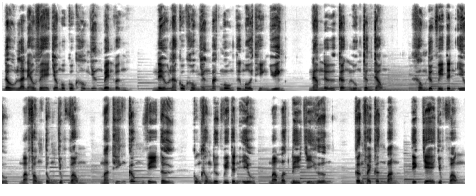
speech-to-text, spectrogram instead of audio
đâu là nẻo về cho một cuộc hôn nhân bền vững? Nếu là cuộc hôn nhân bắt nguồn từ mối thiện duyên, nam nữ cần luôn trân trọng. Không được vì tình yêu mà phóng túng dục vọng, mà thiên công vị tư. Cũng không được vì tình yêu mà mất đi chí hướng. Cần phải cân bằng, tiết chế dục vọng,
